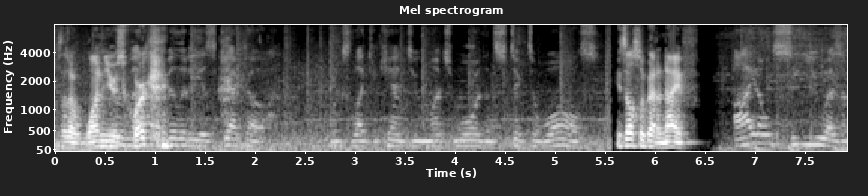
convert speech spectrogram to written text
Is that a one-use quirk? ability is Gecko. Looks like you can't do much more than stick to walls. He's also got a knife. I don't see you as a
